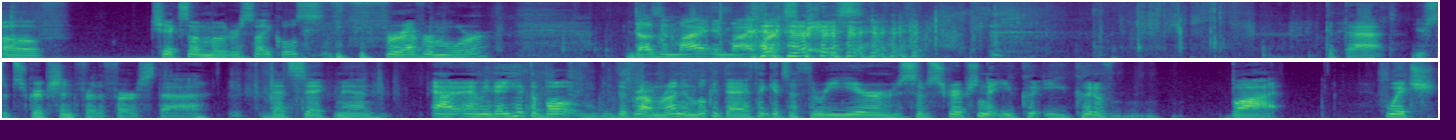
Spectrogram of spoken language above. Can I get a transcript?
of chicks on motorcycles forevermore? Does in my in my heart space. Look at that! Your subscription for the first. Uh, That's sick, man. I, I mean, they hit the ball, the ground running. Look at that. I think it's a three-year subscription that you could you could have bought, which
